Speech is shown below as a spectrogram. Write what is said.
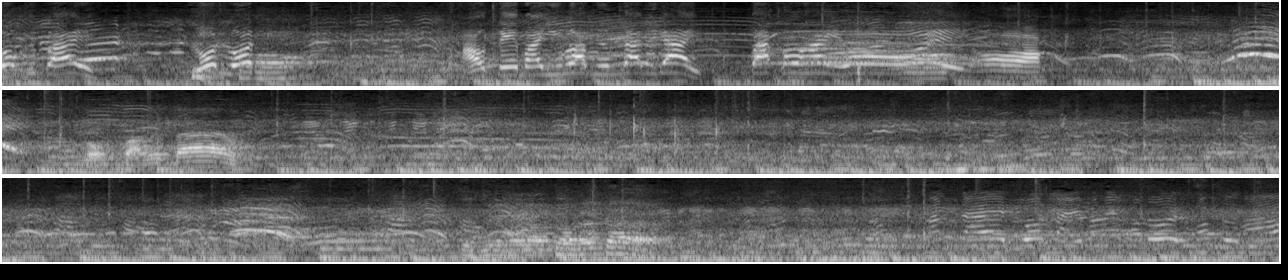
ยกขึ้นไปล้นล้นเอาเตะมาอีกรอบหนึ่งได้ไม่ได้ปักเขาให้ โอ้ย ออก หลงฝังในแต้มเสียเรียมาราจอได้แต้มมั่นใจโยนไหลมาให้เขาเลยเขาเสิร์ฟเอา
